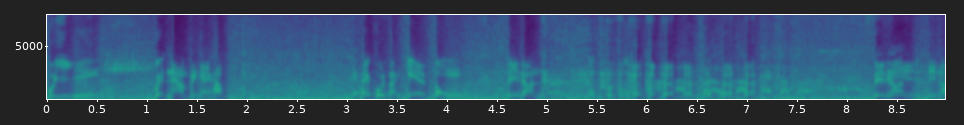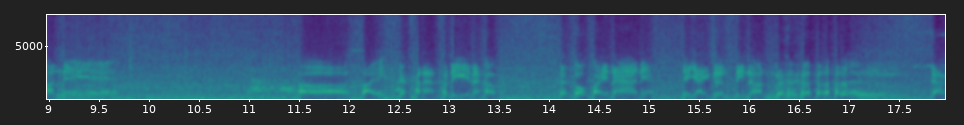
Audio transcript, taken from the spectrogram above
ผู้หญิง เวียดนามเป็นไงครับ ให้คุณสังเกตตรงซีนอนซีนอนซีซีนอนนี่เอ่อไซส์จะขนาดพอดีนะครับ แต่ตัวไฟหน้าเนี่ยจะใหญ่เกินซีนอนซึ่งจาก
